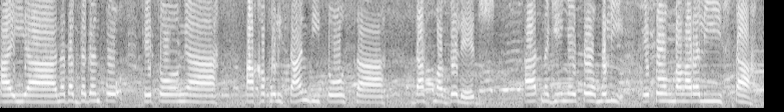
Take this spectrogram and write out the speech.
ay ah, nadagdagan po itong ah, ah, kapulisan dito sa Dasma Village at nag-iingay po muli itong mga rallyista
